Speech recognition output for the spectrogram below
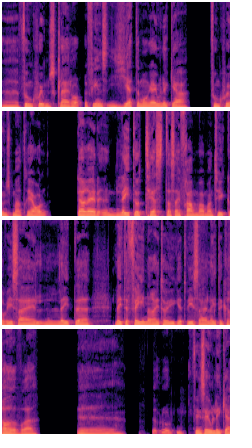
Eh, funktionskläder. Det finns jättemånga olika funktionsmaterial. Där är det lite att testa sig fram vad man tycker. Vissa är lite, lite finare i tyget, vissa är lite grövre. Eh, det finns olika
